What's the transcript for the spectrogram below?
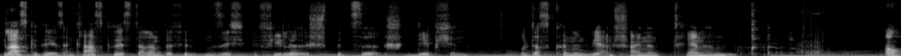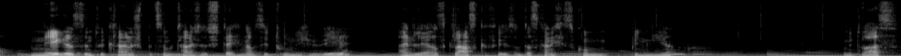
Glasgefäß. Ein Glasgefäß, darin befinden sich viele spitze Stäbchen. Und das können wir anscheinend trennen. Oh, Nägel sind wie kleine spitze metallische Stechen, aber sie tun nicht weh. Ein leeres Glasgefäß. Und das kann ich jetzt kombinieren? Mit was?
